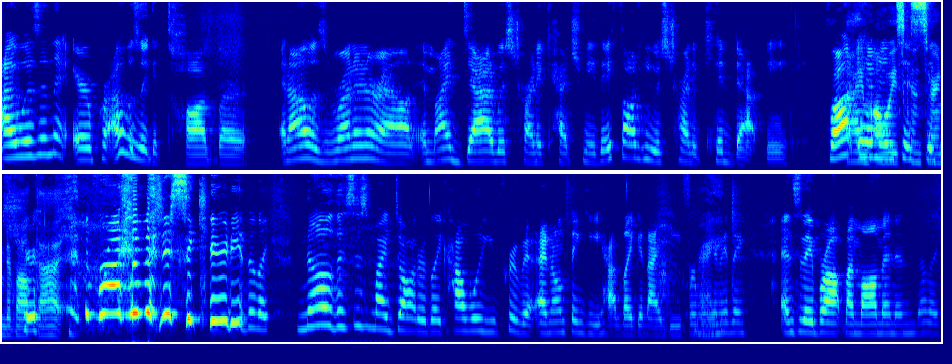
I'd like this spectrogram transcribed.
I was in the airport. I was like a toddler and I was running around and my dad was trying to catch me. They thought he was trying to kidnap me. Brought I'm him always into concerned about that. brought him into security and they're like, "No, this is my daughter. Like, how will you prove it?" I don't think he had like an ID for me or anything. And so they brought my mom in and they're like,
